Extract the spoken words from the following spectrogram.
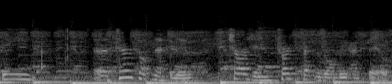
The uh, Terror Tots Nephilim charge in, try to attack the zombie and fails.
